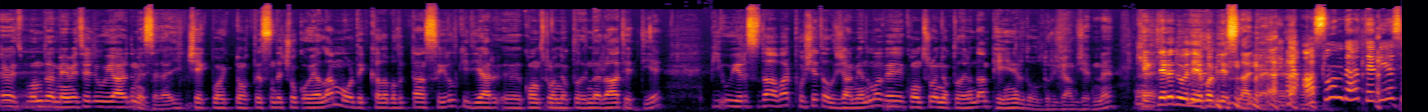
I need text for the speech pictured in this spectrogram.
Evet E, bunu da Mehmet Ali uyardı mesela. İlk checkpoint noktasında çok oyalanma oradaki kalabalıktan sıyrıl ki diğer e, kontrol noktalarında rahat et diye. Bir uyarısı daha var. Poşet alacağım yanıma ve kontrol noktalarından peynir dolduracağım cebime. Keklere de öyle yapabilirsin Alper. Ya aslında TDS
